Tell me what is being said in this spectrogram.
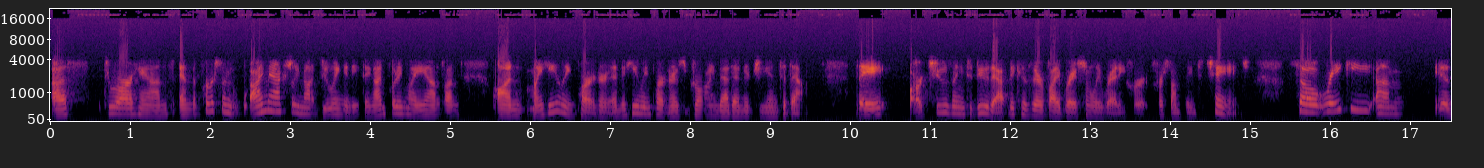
us, through our hands, and the person, I'm actually not doing anything. I'm putting my hands on, on my healing partner, and the healing partner is drawing that energy into them. They are choosing to do that because they're vibrationally ready for, for something to change. So Reiki um, is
